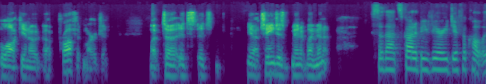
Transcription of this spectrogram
lock in a, a profit margin. But uh, it's it's yeah changes minute by minute. So that's got to be very difficult.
